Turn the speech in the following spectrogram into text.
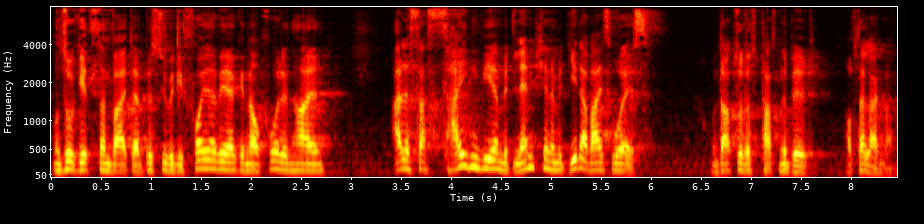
Und so geht es dann weiter bis über die Feuerwehr, genau vor den Hallen. Alles das zeigen wir mit Lämpchen, damit jeder weiß, wo er ist. Und dazu das passende Bild auf der Leinwand.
